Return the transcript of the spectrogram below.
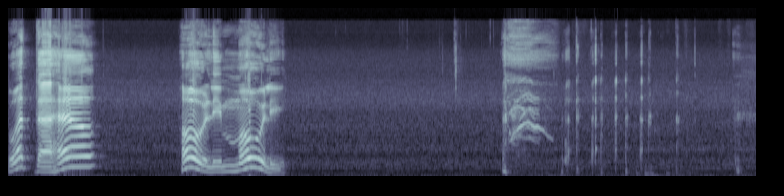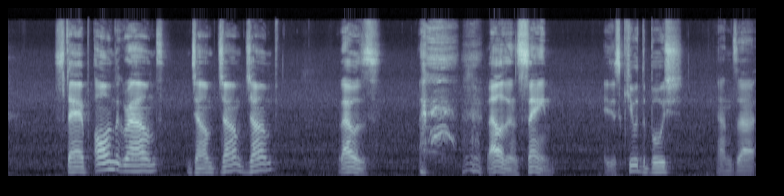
what the hell? Holy moly! Stamp on the ground. Jump, jump, jump. That was... that was insane. He just killed the bush and uh,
